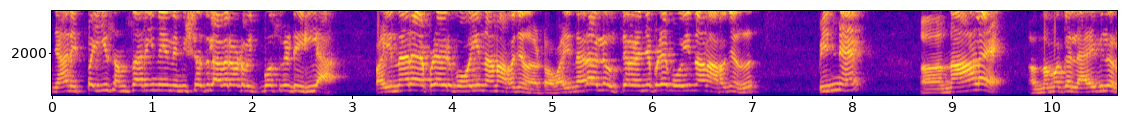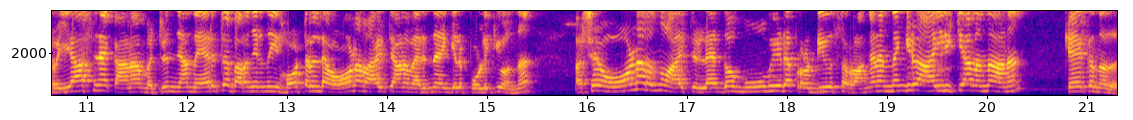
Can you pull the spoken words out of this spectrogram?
ഞാൻ ഇപ്പം ഈ സംസാരിക്കുന്ന ഈ നിമിഷത്തിൽ അവരവിടെ ബിഗ് ബോസ് വീട്ടിൽ ഇല്ല. വൈകുന്നേരം എപ്പോഴേ അവർ പോയി എന്നാണ് അറിഞ്ഞത് കേട്ടോ. വൈകുന്നേരം അല്ല ഉച്ച കഴിഞ്ഞപ്പോഴേ പോയി എന്നാണ് അറിഞ്ഞത്. പിന്നെ നാളെ നമുക്ക് ലൈവിൽ റിയാസിനെ കാണാൻ പറ്റും. ഞാൻ നേരത്തെ പറഞ്ഞിരുന്നു ഈ ഹോട്ടലിന്റെ ഓണർ ആയിട്ടാണ് വരുന്നതെങ്കിൽ പൊളിക്കുമെന്ന്. പക്ഷേ ഓണർ ഒന്നും ആയിട്ടില്ല. എന്തോ മൂവിയുടെ പ്രൊഡ്യൂസറോ അങ്ങനെ എന്തെങ്കിലും ആയിരിക്കാം എന്നാണ് കേൾക്കുന്നത്.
